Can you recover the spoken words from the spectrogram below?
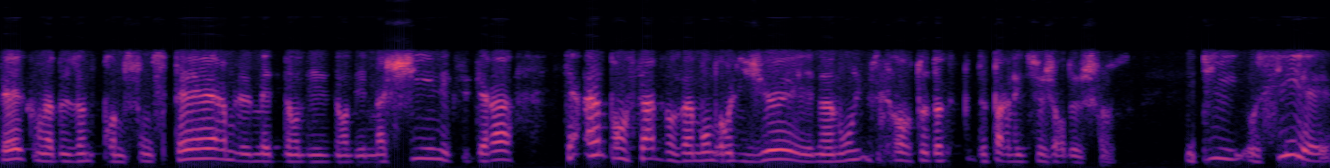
fait qu'on a besoin de prendre son sperme, le mettre dans des, dans des machines, etc. C'est impensable dans un monde religieux et dans un monde ultra-orthodoxe de parler de ce genre de choses. Et puis aussi, euh,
